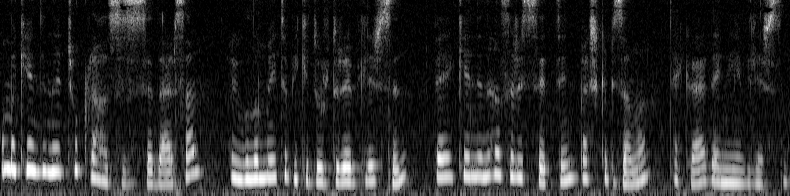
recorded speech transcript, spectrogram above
Ama kendini çok rahatsız hissedersen uygulamayı tabii ki durdurabilirsin ve kendini hazır hissettiğin başka bir zaman tekrar deneyebilirsin.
